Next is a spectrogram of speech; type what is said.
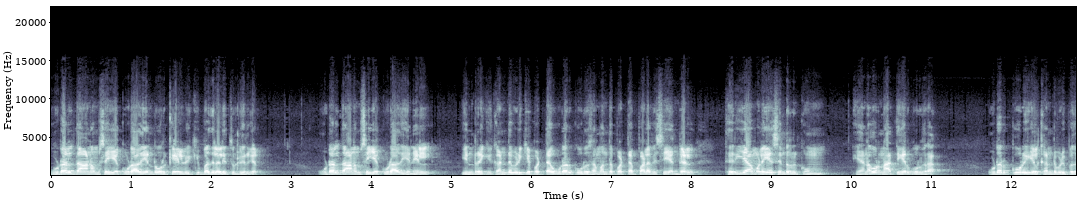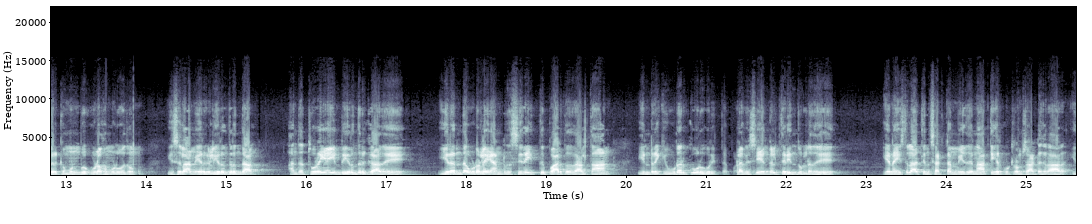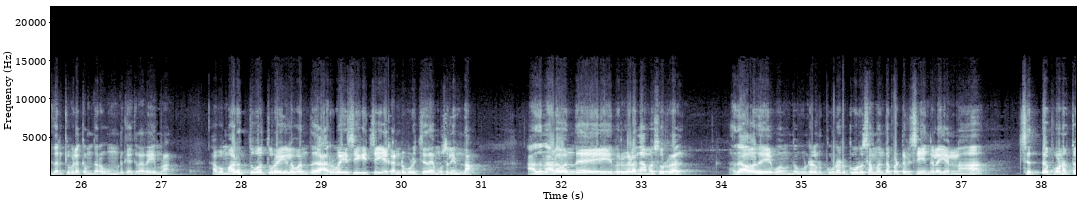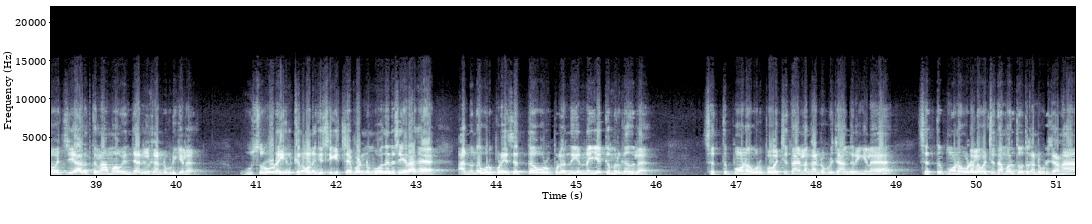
உடல் தானம் செய்யக்கூடாது என்ற ஒரு கேள்விக்கு பதில் அளித்துள்ளீர்கள் உடல் தானம் செய்யக்கூடாது எனில் இன்றைக்கு கண்டுபிடிக்கப்பட்ட உடற்கூறு சம்பந்தப்பட்ட பல விஷயங்கள் தெரியாமலேயே சென்றிருக்கும் என ஒரு நாத்திகர் கூறுகிறார். உடற்கூறியல் கண்டுபிடிப்பதற்கு முன்பு உலகம் முழுவதும் இஸ்லாமியர்கள் இருந்திருந்தால் அந்த துறையை இன்று இருந்திருக்காது. இறந்த உடலை அன்று சிதைத்து பார்த்ததால் தான் இன்றைக்கு உடற்கூறு குறித்த பல விஷயங்கள் தெரிந்துள்ளது என இஸ்லாத்தின் சட்டம் மீது நாத்திகர் குற்றம் சாட்டுகிறார். இதற்கு விளக்கம் தரவும்னு கேட்குறாரு இம்ரான். அப்போ மருத்துவத்துறையில் வந்து அறுவை சிகிச்சையை கண்டுபிடிச்சதே முஸ்லீம் தான். அதனால் வந்து இவர் விளங்காமல் சொல்கிறார் அதாவது இந்த உடல் உடற்கூறு சம்மந்தப்பட்ட விஷயங்களை எல்லாம் செத்த பணத்தை வச்சு அறுத்துலாம் அவன் விஞ்ஞானிகள் கண்டுபிடிக்கல. உசுரோடு இருக்கிறவனுக்கு சிகிச்சை பண்ணும்போது என்ன செய்கிறாங்க அந்தந்த உறுப்புடைய செத்த உறுப்புலேருந்து என்ன இயக்கம் இருக்குது அதில்? செத்துப்போன உறுப்பை வச்சு தான் எல்லாம் கண்டுபிடிச்சாங்கிறீங்களே? செத்துப்போன உடலை வச்சு தான் மருத்துவத்தை கண்டுபிடிச்சானா?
